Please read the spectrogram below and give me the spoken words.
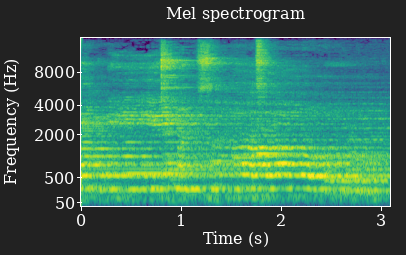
ربي من سهاو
